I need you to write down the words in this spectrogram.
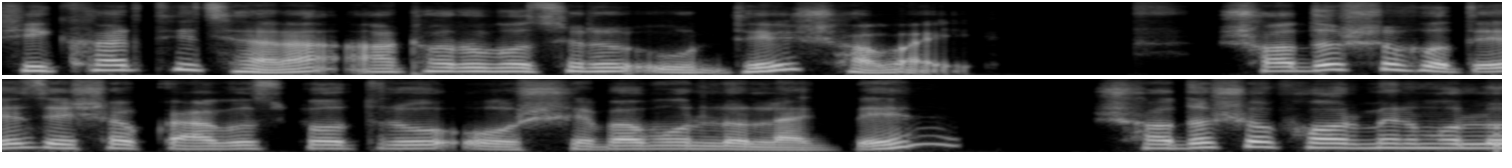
শিক্ষার্থী ছাড়া আঠারো বছরের ঊর্ধ্বে সবাই। সদস্য হতে যেসব কাগজপত্র ও সেবামূল্য লাগবে সদস্য ফর্মের মূল্য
